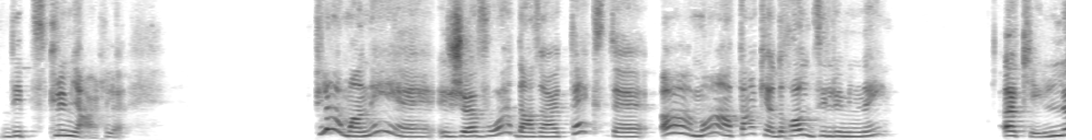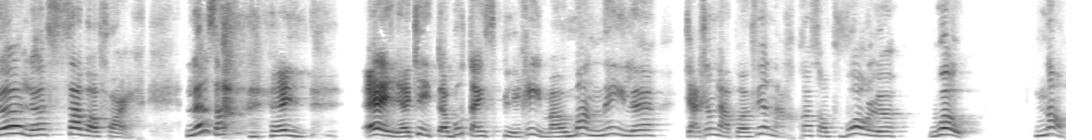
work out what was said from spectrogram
des petites lumières, là. Puis là, à un moment donné, euh, je vois dans un texte, euh, ah, moi, en tant que drôle d'illuminé, OK, là, là, ça va faire. Là, ça. hey, hey, OK, t'as beau t'inspirer, mais à un moment donné, Karine Lapovine, elle reprend son pouvoir, là. Wow! Non,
